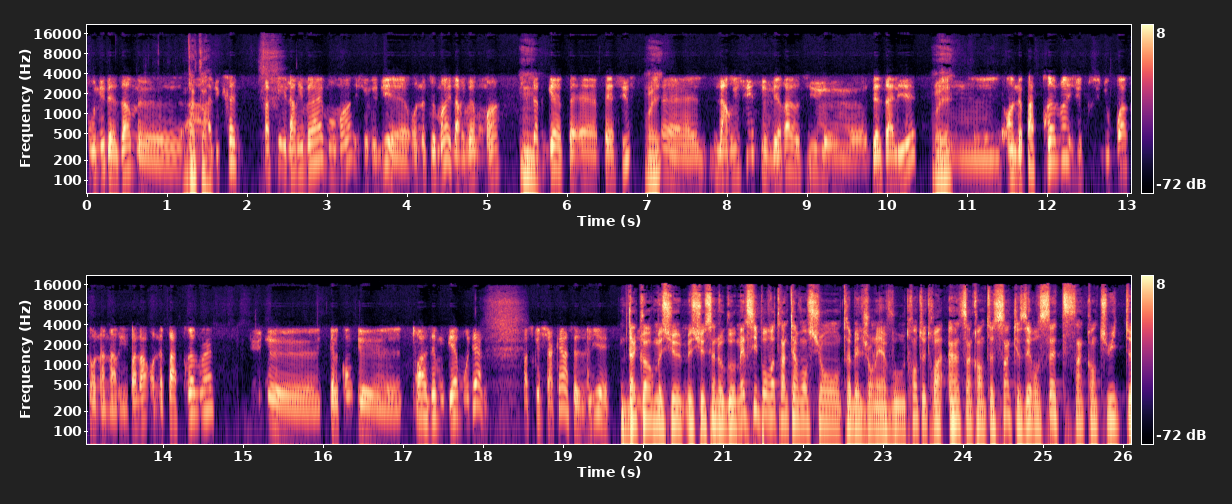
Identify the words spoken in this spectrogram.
fournir des armes euh, à, l'Ukraine. Parce qu'il arrivait à un moment, je le dis honnêtement, il arrivait à un moment, si hmm. cette guerre persiste, la Russie se verra aussi des alliés. on n'est pas très loin, je, je vois qu'on n'en arrive pas là, on n'est pas très loin une euh, quelconque euh, troisième guerre mondiale, parce que chacun a ses alliés. D'accord, monsieur, monsieur Sanogo. Merci pour votre intervention. Très belle journée à vous. 33 1 55 07 58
